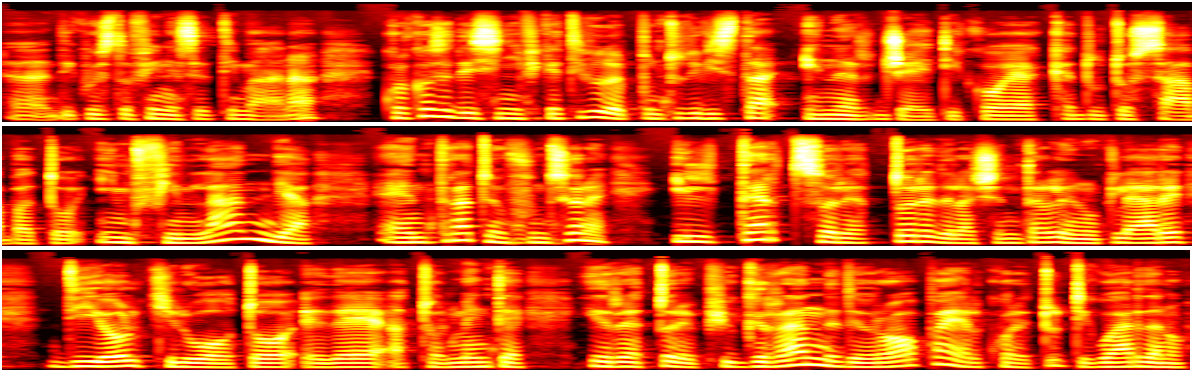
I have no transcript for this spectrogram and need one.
eh, di questo fine settimana, qualcosa di significativo dal punto di vista energetico è accaduto sabato. In Finlandia è entrato in funzione il terzo reattore della centrale nucleare di Olkiluoto ed è attualmente il reattore più grande d'Europa e al quale tutti guardano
